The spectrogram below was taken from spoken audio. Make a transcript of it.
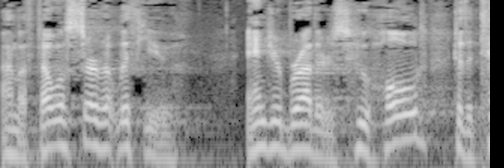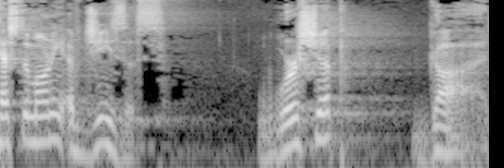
I'm a fellow servant with you and your brothers who hold to the testimony of Jesus. Worship God.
